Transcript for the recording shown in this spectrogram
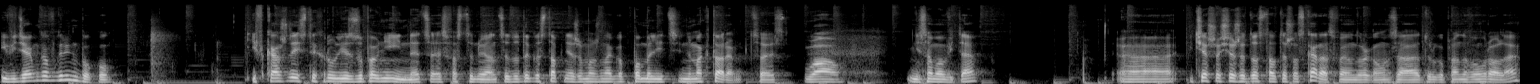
I widziałem go w Green Booku. I w każdej z tych ról jest zupełnie inny, co jest fascynujące, do tego stopnia, że można go pomylić z innym aktorem, co jest Wow. niesamowite. E, I cieszę się, że dostał też Oscara swoją drogą za drugoplanową rolę.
